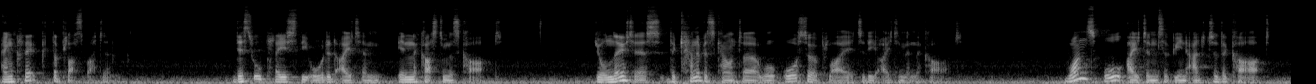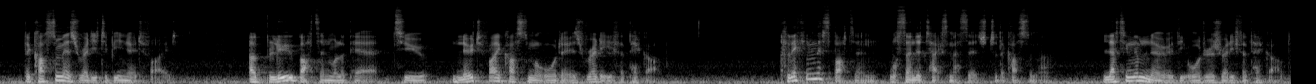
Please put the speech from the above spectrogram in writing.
and click the plus button. This will place the ordered item in the customer's cart. You'll notice the cannabis counter will also apply to the item in the cart. Once all items have been added to the cart, the customer is ready to be notified. A blue button will appear to notify customer order is ready for pickup. Clicking this button will send a text message to the customer, letting them know the order is ready for pickup.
